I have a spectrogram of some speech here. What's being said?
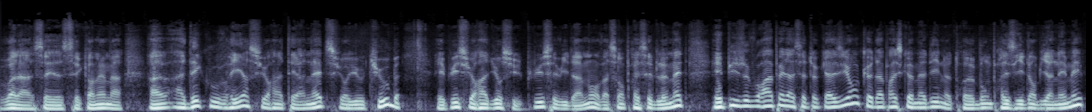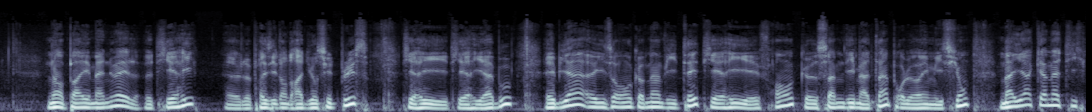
voilà, c'est quand même à, découvrir sur Internet, sur YouTube, et puis sur Radio Sud Plus, évidemment, on va s'empresser de le mettre. Et puis je vous rappelle à cette occasion que d'après ce que m'a dit notre bon président bien-aimé, non pas Emmanuel, euh, Thierry, euh, le président de Radio Sud Plus, Thierry, Thierry Abou, eh bien, ils auront comme invité Thierry et Franck samedi matin pour leur émission Maya Kamati.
